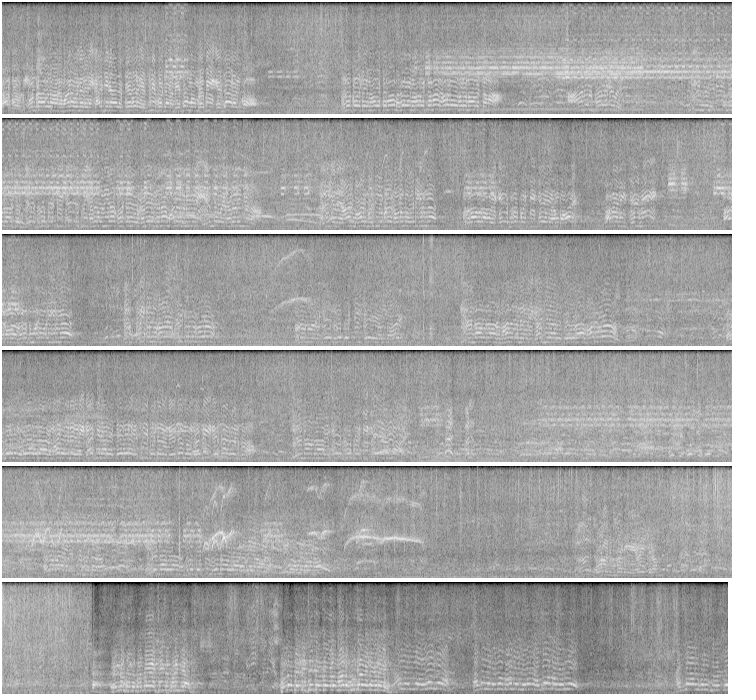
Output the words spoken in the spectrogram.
கார்போர்ட் மூன்றாவதாக Manava Nagari Kasinatha Devar SP Pattanam S M M Rabi கெசாரன்கோ Pudukkottai மாவட்டமா மதுரை மாவட்டமா ராமநாதபுரம் மாவட்டமா ஆனல் பறக்குது நீண்ட நெடிய போராட்டம் K Puduppatti K S P கணபதியா Kottaiyur கணேசனா மாணவ நகரி ஏந்தவை அரணிங்கனா கலிகளை யாரும் கவனமா ஓடிக்கிறீங்க முதலாவதாக கே. புதுப்பட்டி கே. அம்பாள். பழனி செல்வி விரசு மட்டும் ஓடிக்கிறீங்க கவனம் கவனம் கே. கே. அம்பாள். இரண்டாவதாக மாணவ நகரி காசிநாத சேவரா மாறுகளா தற்போது முதலாவதாக மாணவ நகரி காசிநாத தேவர் எஸ்பி பட்டணம் எஸ்எம்எம் ரவி இரண்டாவதாக கே. புதுப்பட்டி குடிங்க தொண்ணூத்தெட்டு சீட்டு மாட முடிஞ்சாங்க அஞ்சாவது பரிசு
